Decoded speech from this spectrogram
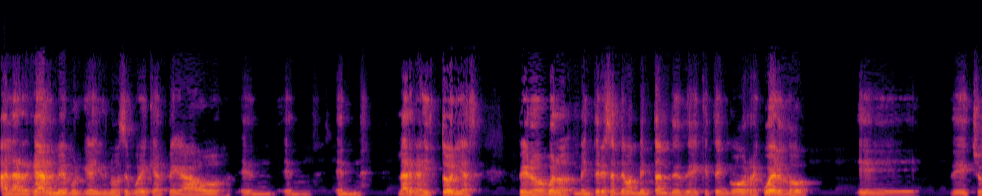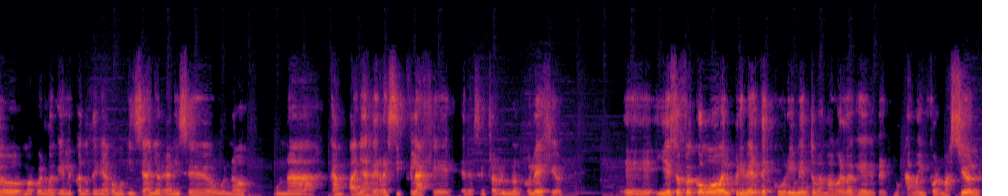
alargarme, porque ahí uno se puede quedar pegado en, largas historias, pero bueno, me interesa el tema ambiental desde que tengo recuerdo. Eh, de hecho, me acuerdo que cuando tenía como 15 años organicé unos, unas campañas de reciclaje en el centro alumno del colegio. Eh, y eso fue como el primer descubrimiento, me acuerdo que buscamos información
